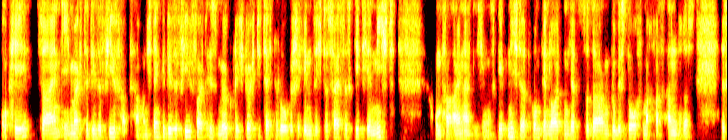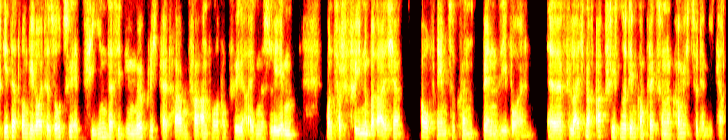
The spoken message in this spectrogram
okay sein. Ich möchte diese Vielfalt haben. Und ich denke, diese Vielfalt ist möglich durch die technologische Hinsicht. Das heißt, es geht hier nicht um Vereinheitlichung. Es geht nicht darum, den Leuten jetzt zu sagen, du bist doof, mach was anderes. Es geht darum, die Leute so zu erziehen, dass sie die Möglichkeit haben, Verantwortung für ihr eigenes Leben und verschiedene Bereiche aufnehmen zu können, wenn sie wollen. Äh, vielleicht noch abschließend zu dem Komplex und dann komme ich zu der Mika.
